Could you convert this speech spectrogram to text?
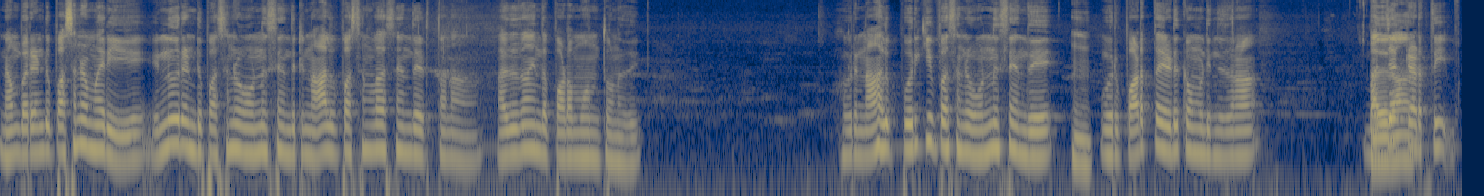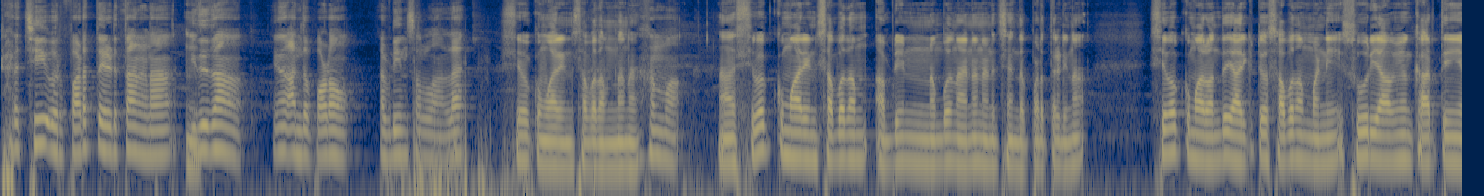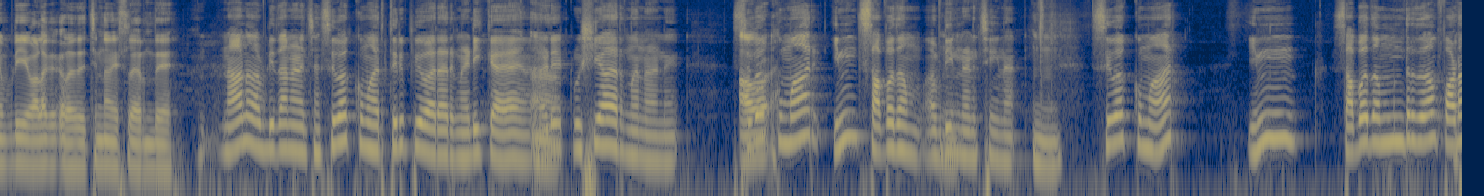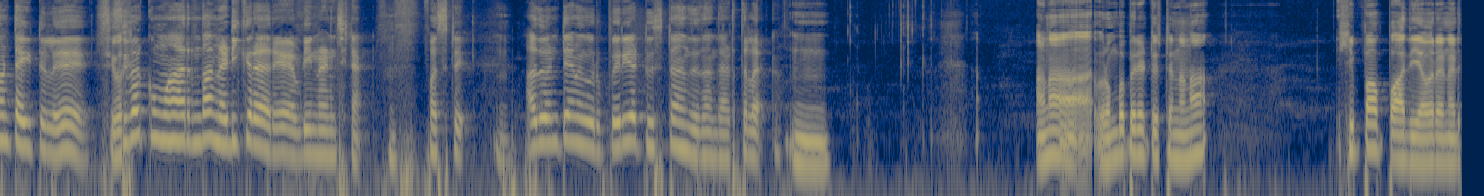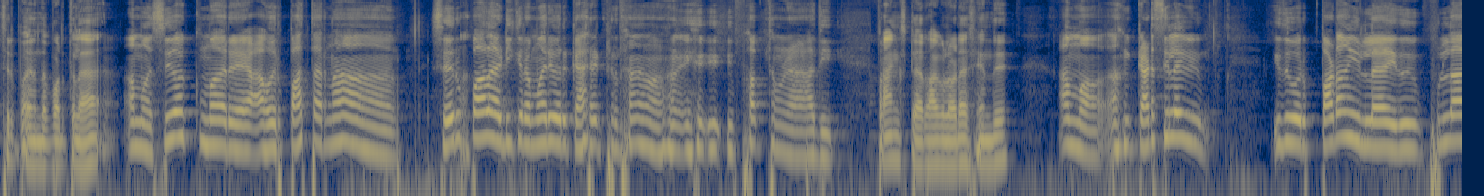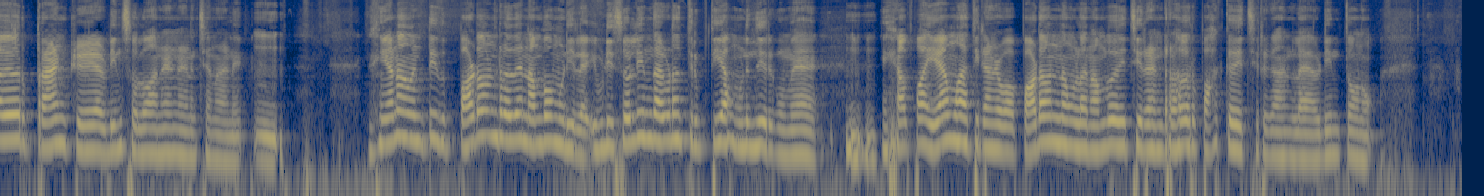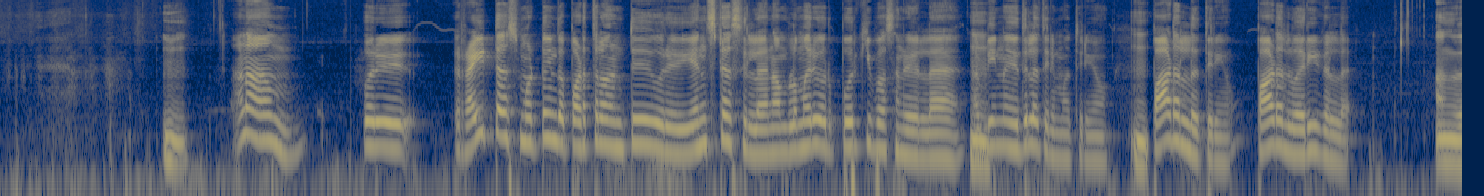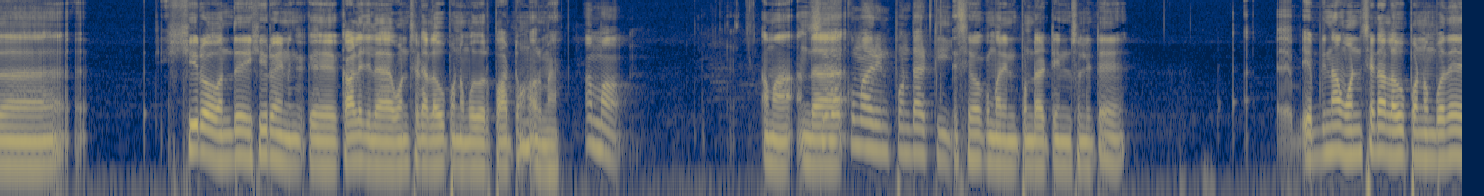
நம்ம ரெண்டு பசங்க மாதிரி இன்னும் ரெண்டு பசங்க ஒன்று சேர்ந்துட்டு நாலு பசங்களாக சேர்ந்து எடுத்தோன்னா அதுதான் இந்த படமோன்னு தோணுது. ஒரு நாலு பொறுக்கி பசங்க ஒன்று சேர்ந்து ஒரு படத்தை எடுக்க முடிஞ்சதுன்னா பட்ஜெட் கிடத்தி கிடச்சி ஒரு படத்தை எடுத்தாங்கன்னா இதுதான் அந்த படம் அப்படின்னு சொல்லலாம்ல. சிவகுமாரின் சபதம் தானே? ஆமாம் நான் சிவகுமாரின் சபதம் அப்படின்னு போது நான் என்ன நினச்சேன் இந்த படத்தை அப்படின்னா சிவகுமார் வந்து யார்கிட்டயோ சபதம் பண்ணி சூர்யாவையும் கார்த்தியும் எப்படி வளர்க்குறது சின்ன வயசுல இருந்து? நானும் அப்படி தான் நினச்சேன். சிவகுமார் திருப்பி வராரு நடிக்க. அப்படியே குஷியாக இருந்தேன் நான். சிவகுமார் இன் சபதம் அப்படின்னு நினச்சிக்கினேன் ம். சிவகுமார் இன் சபதம்ன்றது தான் படம் டைட்டிலு சிவகுமார் தான் நடிக்கிறாரு அப்படின்னு நினச்சிட்டேன். ஃபஸ்ட்டு அது வந்துட்டு எனக்கு ஒரு பெரிய ட்விஸ்ட்டாக இருந்தது அந்த இடத்துல. ஆனால் ரொம்ப பெரிய ட்விஸ்ட் என்னன்னா ஹிப்ஹாப் பாதி அவரை நடிச்சிருப்பார் இந்த படத்தில். ஆமாம் சிவகுமார் அவர் பார்த்தாருன்னா செருப்பால் அடிக்கிற மாதிரி ஒரு கேரக்டர் தான் இப்போ தமிழ் ஆதி. பிராங்ஸ்டர் ராகுலோட சேர்ந்து. ஆமாம் கடைசியில் இது ஒரு படம் இல்லை இது ஃபுல்லாகவே ஒரு ப்ராங்க்கு அப்படின்னு சொல்லுவானேன்னு நினச்சேன் நான். ஏன்னா வந்துட்டு இது படம்ன்றதை நம்ப முடியல. இப்படி சொல்லியிருந்தா கூட திருப்தியாக முடிஞ்சிருக்குமே. அப்பா ஏமாத்திட்டான்ப்பா படம் நம்மளை நம்ப வச்சிரன்ற அவர் பார்க்க வச்சிருக்கான்ல அப்படின்னு தோணும். ஆனால் ஒரு ரைட்டர்ஸ் மட்டும் இந்த படத்தில் வந்துட்டு ஒரு யங்ஸ்டர்ஸ் இல்லை நம்மள மாதிரி ஒரு பொறுக்கி பசங்க இல்லை அப்படின்னு எதில் தெரியுமா? தெரியும். பாடலில் தெரியும். பாடல் வரிகளில். அந்த ஹீரோ வந்து ஹீரோயினுக்கு காலேஜில் ஒன் சைடாக லவ் பண்ணும்போது ஒரு பாட்டு ஒன்று வருமே. ஆமாம் ஆமாம் அந்த சிவகுமாரின் பொண்டாட்டி. சிவகுமாரின் பொண்டாட்டின்னு சொல்லிட்டு எப்படின்னா ஒன் சைடாக லவ் பண்ணும்போதே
